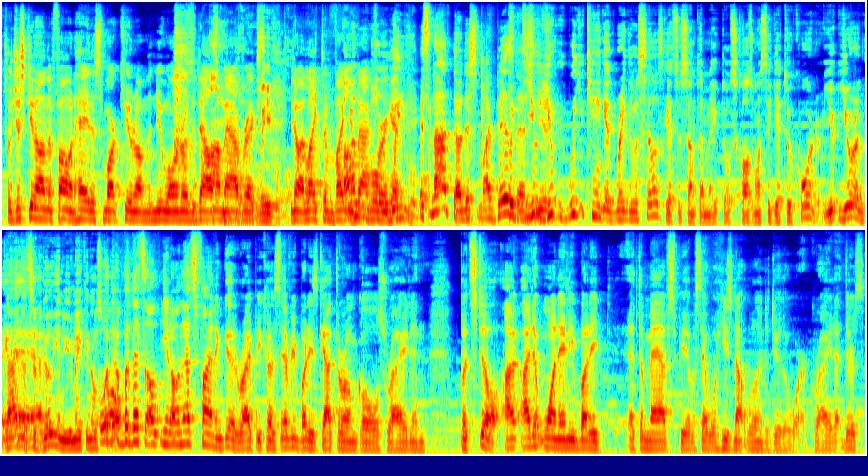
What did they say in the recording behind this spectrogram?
So just get on the phone. Hey, this is Mark Cuban. I'm the new owner of the Dallas Mavericks. You know, I'd like to invite you back for again. It's not though. This is my business. But you, you, you, well, you can't get regular sales guys or something make those calls once they get to a quarter. You, are a guy yeah. that's a billionaire. You're making those well, calls. But that's all. You know, and that's fine and good, right? Because everybody's got their own goals, right? And but still, I, I don't want anybody at the Mavs to be able to say, well, he's not willing to do the work, right? There's,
